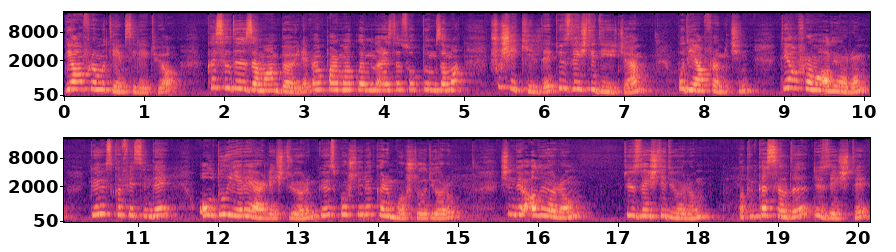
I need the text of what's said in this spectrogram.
diyaframı temsil ediyor. Kasıldığı zaman böyle. Ben parmaklarımın arasına soktuğum zaman şu şekilde düzleşti diyeceğim. Bu diyafram için. Diyaframı alıyorum. Göğüs kafesinde olduğu yere yerleştiriyorum. Göğüs boşluğuyla karın boşluğu diyorum. Şimdi alıyorum. Düzleşti diyorum. Bakın kasıldı, düzleşti.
